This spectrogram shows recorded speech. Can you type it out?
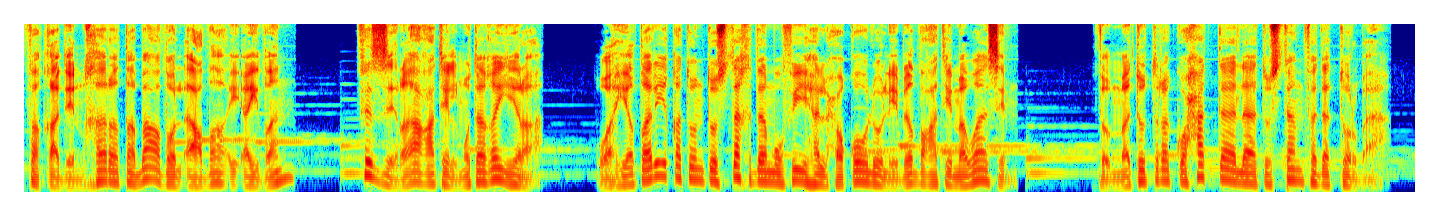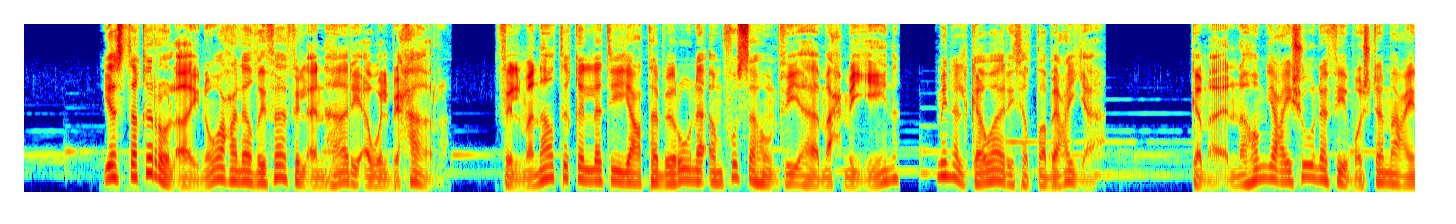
فقد انخرط بعض الأعضاء أيضا في الزراعة المتغيرة وهي طريقة تستخدم فيها الحقول لبضعة مواسم ثم تترك حتى لا تستنفد التربة. يستقر الآينو على ضفاف الأنهار أو البحار في المناطق التي يعتبرون أنفسهم فيها محميين من الكوارث الطبيعية. كما أنهم يعيشون في مجتمع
